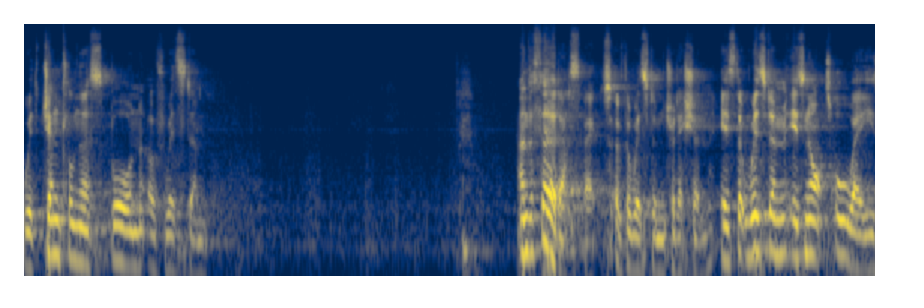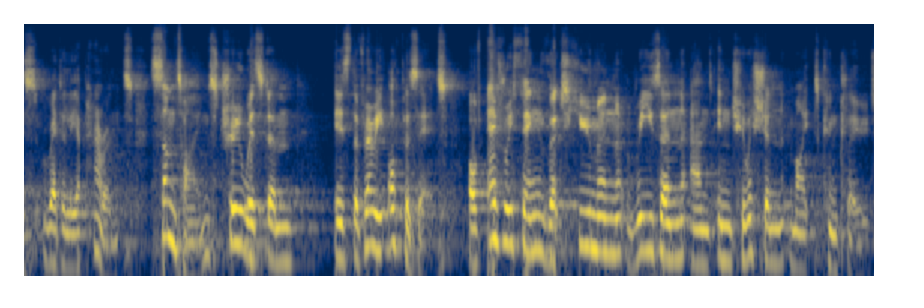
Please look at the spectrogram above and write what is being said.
with gentleness born of wisdom. And the third aspect of the wisdom tradition is that wisdom is not always readily apparent. Sometimes true wisdom is the very opposite of everything that human reason and intuition might conclude.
